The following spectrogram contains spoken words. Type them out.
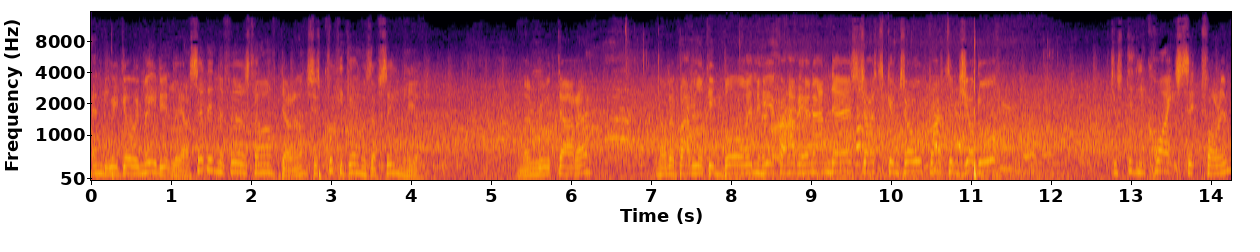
end we go immediately. I said in the first half, Darren, that's as quick a game as I've seen here. And then Ruotara, not a bad looking ball in here for Javi Hernandez, tries to control, tries to juggle. Just didn't quite sit for him.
